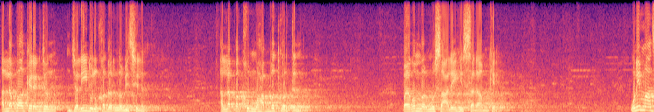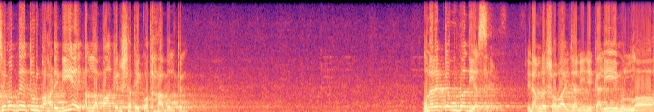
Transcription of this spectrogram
আল্লাহ পাকের একজন জলিলুল কদর নবী ছিলেন। আল্লাহ পাক খুব মোহাব্বত করতেন পয়গম্বর মুসা সালামকে। উনি মাঝে মধ্যে তুর পাহাড়ে গিয়ে আল্লাহ পাকের সাথে কথা বলতেন। ওনার একটা উপাধি আছে, এটা আমরা সবাই জানি যে কালিমুল্লাহ।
